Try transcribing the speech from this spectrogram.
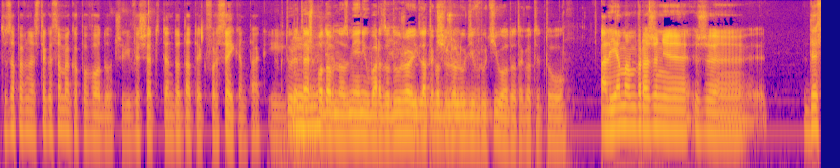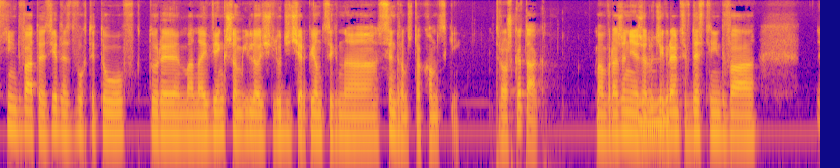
To zapewne z tego samego powodu, czyli wyszedł ten dodatek Forsaken, tak? I... Który też podobno zmienił bardzo dużo i dlatego dużo ludzi wróciło do tego tytułu. Ale ja mam wrażenie, że Destiny 2 to jest jeden z dwóch tytułów, który ma największą ilość ludzi cierpiących na syndrom sztokholmski. Troszkę tak. Mam wrażenie, że ludzie mm. grający w Destiny 2 e,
